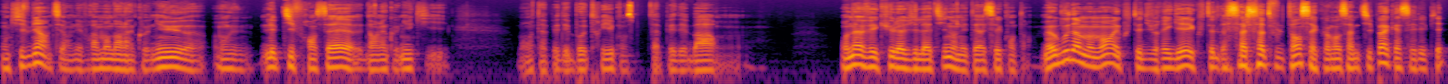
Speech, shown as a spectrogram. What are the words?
on kiffe bien, on est vraiment dans l'inconnu. les petits Français dans l'inconnu qui bon, on tapait des beaux trips, on se tapait des bars. On, a vécu la vie latine, on était assez contents. Mais au bout d'un moment, écouter du reggae, écouter de la salsa tout le temps, ça commence un petit peu à casser les pieds.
